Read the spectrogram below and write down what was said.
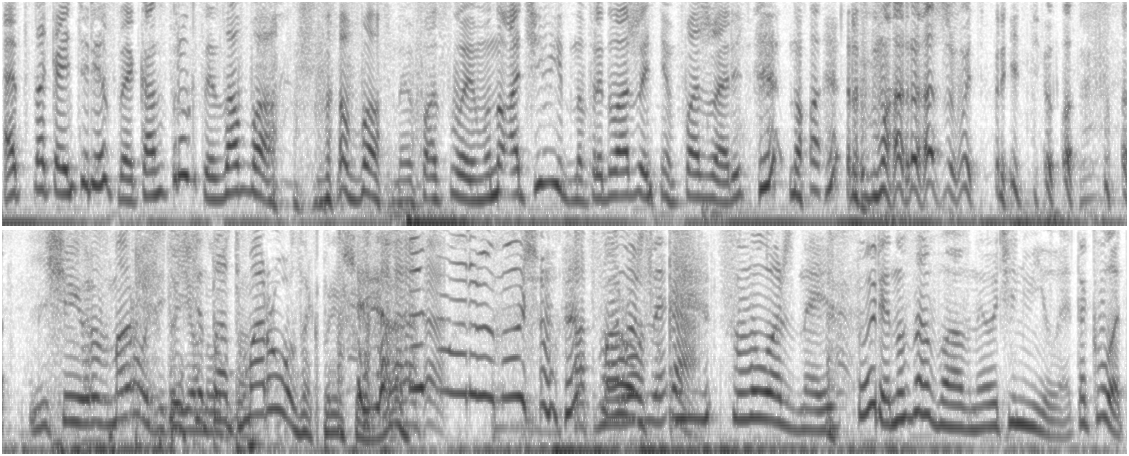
это такая интересная конструкция, забав, забавная по-своему. Ну, очевидно, предложением пожарить, но размораживать придется. Еще и разморозить То есть это отморозок пришел. Ну, в общем, Отморозка. сложная, сложная история, но забавная, очень милая. Так вот,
